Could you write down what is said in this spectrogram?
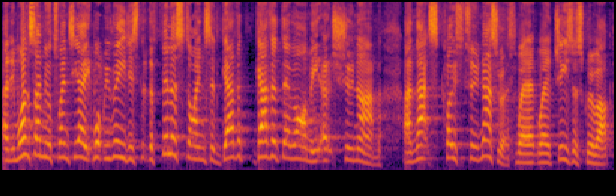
And in 1 Samuel 28, what we read is that the Philistines had gathered, gathered their army at Shunem, And that's close to Nazareth, where, where Jesus grew up,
